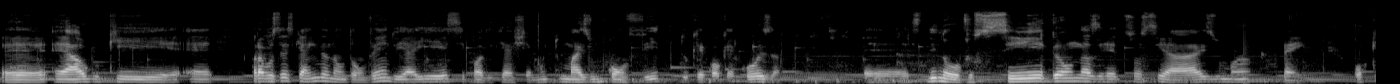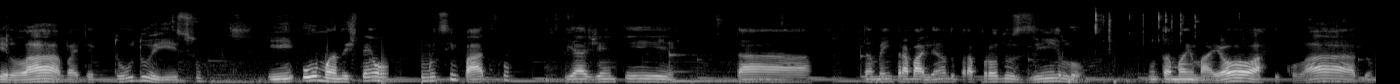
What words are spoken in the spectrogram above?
é, é algo que é, para vocês que ainda não estão vendo, e aí esse podcast é muito mais um convite do que qualquer coisa, é, de novo, sigam nas redes sociais o Mano Tem, porque lá vai ter tudo isso. E o Mano tem um muito simpático e a gente tá também trabalhando para produzi-lo um tamanho maior, articulado,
